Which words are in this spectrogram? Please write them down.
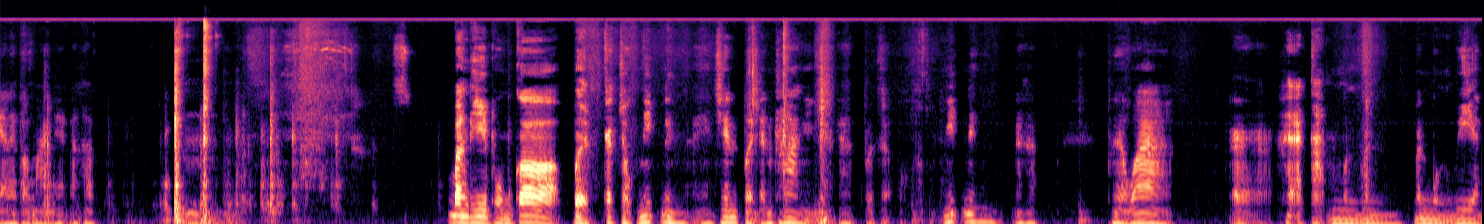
อะไรประมาณนี้นะครับบางทีผมก็เปิดกระจกนิดนึงอย่างเช่น เปิดด้านข้างอย่างเงี้ยนะครับเปิดกระจกนิดนึงนะครับ เพื่อว่าเอ่อให้อากาศมันมันมันหมุนเวียน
